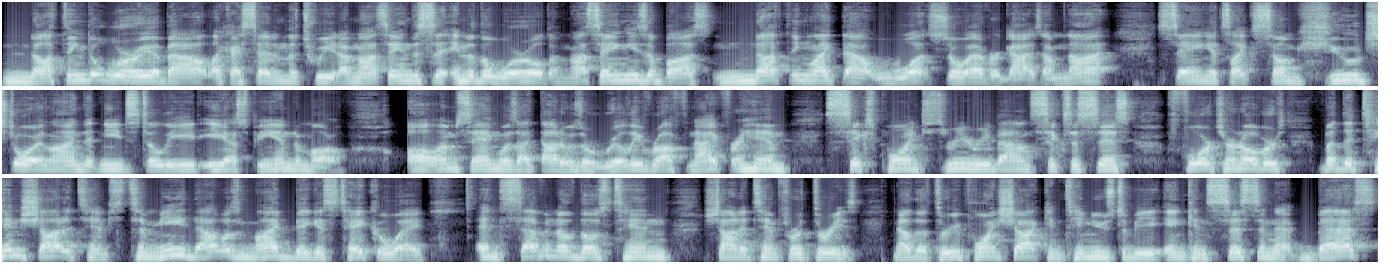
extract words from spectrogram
Nothing to worry about. Like I said in the tweet, I'm not saying this is the end of the world. I'm not saying he's a bust. Nothing like that whatsoever, guys. I'm not saying it's like some huge storyline that needs to lead ESPN tomorrow. All I'm saying was I thought it was a really rough night for him. Six points, three rebounds, six assists, four turnovers. But the 10 shot attempts, to me, that was my biggest takeaway. And seven of those 10 shot attempts were threes. Now, the three point shot continues to be inconsistent at best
